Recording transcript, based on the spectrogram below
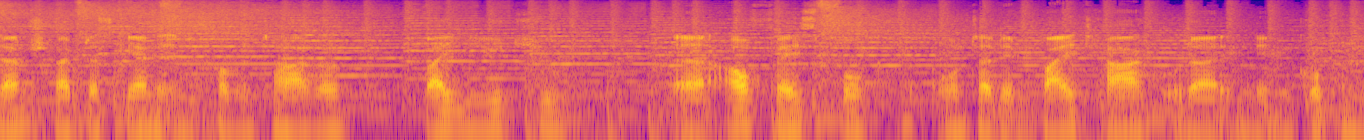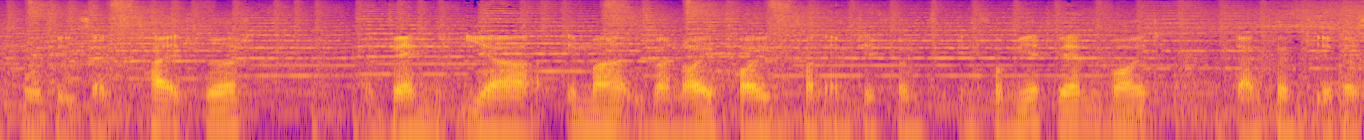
dann schreibt das gerne in die Kommentare bei YouTube, äh, auf Facebook unter dem Beitrag oder in den Gruppen, wo dieser geteilt wird. Wenn ihr immer über neue Folgen von MT5 informiert werden wollt, dann könnt ihr das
